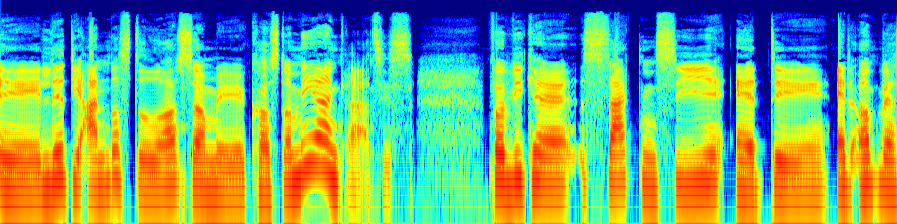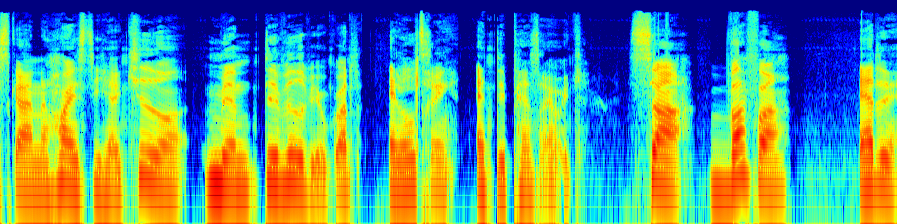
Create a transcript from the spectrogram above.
øh, lidt de andre steder, som øh, koster mere end gratis. For vi kan sagtens sige, at, øh, at opvaskeren er højst i hierarkiet, men det ved vi jo godt alle tre, at det passer jo ikke. Så hvorfor er det,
